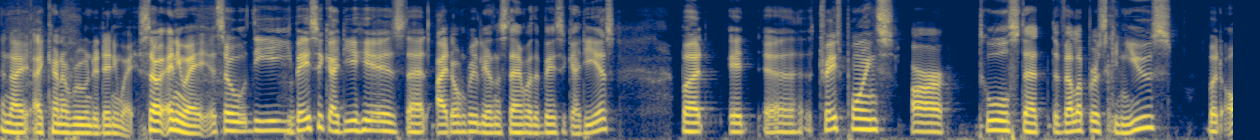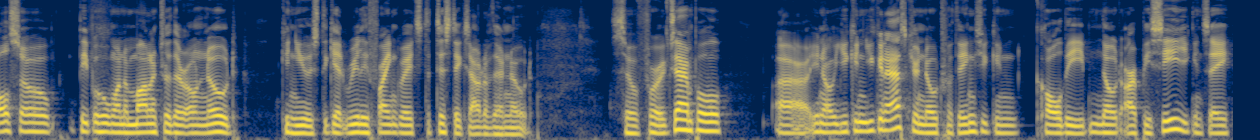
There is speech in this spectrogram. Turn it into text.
And I, I kind of ruined it anyway. So anyway, so the basic idea here is that I don't really understand what the basic idea is, but it uh, trace points are tools that developers can use, but also people who want to monitor their own node can use to get really fine-grained statistics out of their node. So, for example, uh, you know, you can you can ask your node for things. You can call the node RPC. You can say,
